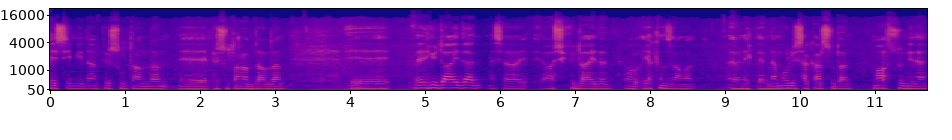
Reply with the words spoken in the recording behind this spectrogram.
Nesimi'den, Pür Sultan'dan, e, Pür Sultan Abdal'dan e, ve Hüdayi'den mesela Aşık Hüdayi'den o yakın zaman örneklerinden, Mulis Akarsu'dan, Mahsuni'den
